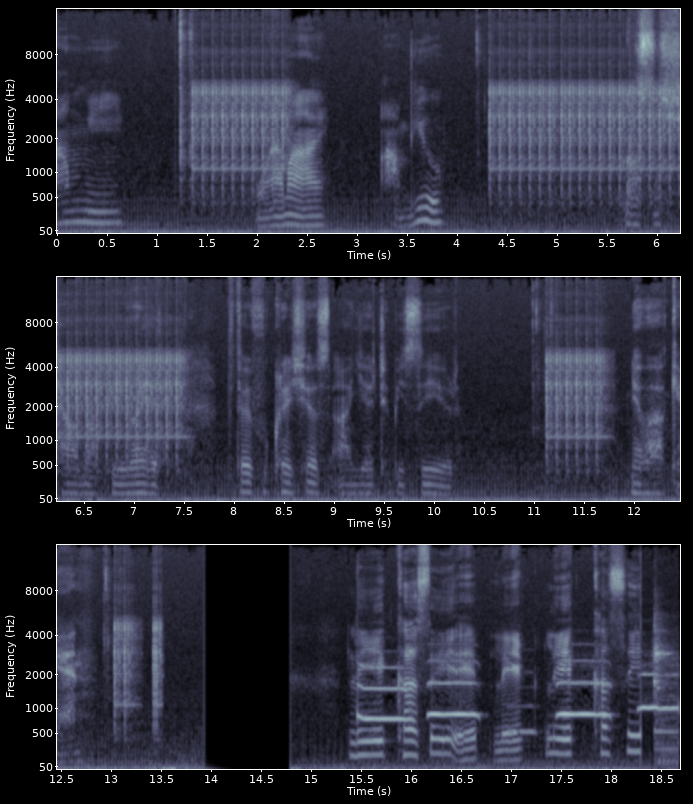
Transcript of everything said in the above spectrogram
I'm me Why am I I'm you Lost shall not be read Faithful creatures are yet to be sealed Never again ลิขสิทธิ์ลิขลิขสิทธิ์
